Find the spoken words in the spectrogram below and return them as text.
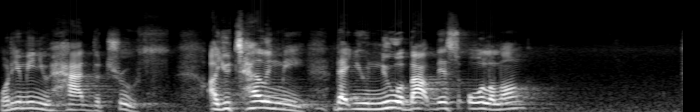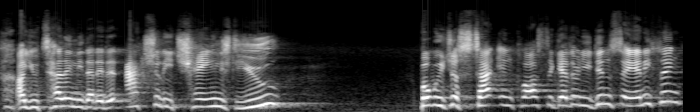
What do you mean you had the truth? Are you telling me that you knew about this all along? Are you telling me that it had actually changed you? But we just sat in class together and you didn't say anything?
